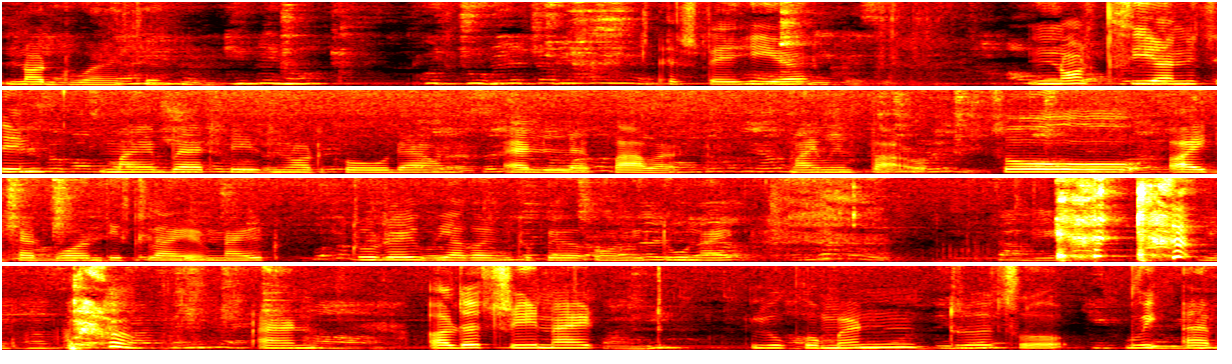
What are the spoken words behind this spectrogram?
not do anything. Stay here, not see anything. My battery is not go down and lack power. My main power. So I can want this live night. Today we are going to play only two nights. and other three night you comment so we have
